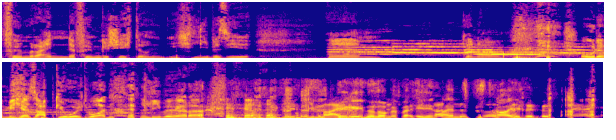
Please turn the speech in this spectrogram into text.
Filmreihen in der Filmgeschichte und ich liebe sie. Ähm, genau. Oder mich ist abgeholt worden, liebe Hörer. Die, die Wir reden nur noch über Alien 1 bis 3.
